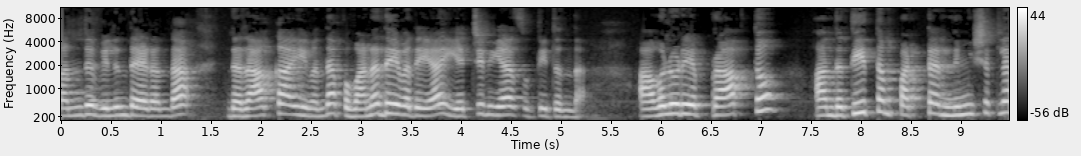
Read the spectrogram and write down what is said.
வந்து விழுந்த இடம்தான். இந்த ராக்காயி வந்து அப்போ வனதேவதையா எச்சினியா சுத்திட்டு இருந்தா. அவளுடைய பிராப்தம் அந்த தீர்த்தம் பட்ட நிமிஷத்துல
